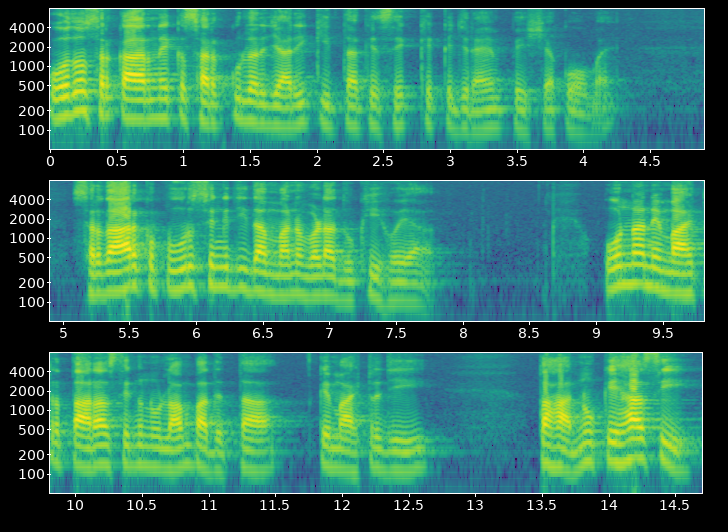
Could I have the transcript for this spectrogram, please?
ਉਦੋਂ ਸਰਕਾਰ ਨੇ ਇੱਕ ਸਰਕੂਲਰ ਜਾਰੀ ਕੀਤਾ ਕਿ ਸਿੱਖ ਇੱਕ ਜਰੈਮ ਪੇਸ਼ਾ ਕੌਮ ਹੈ। ਸਰਦਾਰ ਕਪੂਰ ਸਿੰਘ ਜੀ ਦਾ ਮਨ ਬੜਾ ਦੁਖੀ ਹੋਇਆ। ਉਹਨਾਂ ਨੇ ਮਾਸਟਰ ਤਾਰਾ ਸਿੰਘ ਨੂੰ ਲਾਂਭਾ ਦਿੱਤਾ ਕਿ ਮਾਸਟਰ ਜੀ, ਤੁਹਾਨੂੰ ਕਿਹਾ ਸੀ,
